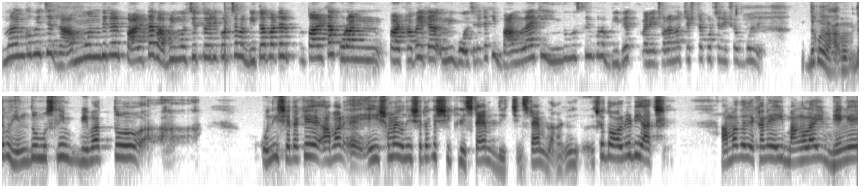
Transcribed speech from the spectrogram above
হুমায়ুন কবির যে রাম মন্দিরের পাল্টা বাবরি মসজিদ তৈরি করছে আবার গীতা পাঠের পাল্টা কোরআন পাঠ হবে, এটা উনি বলছেন। এটা কি বাংলায় কি হিন্দু মুসলিম কোনো বিভেদ মানে ছড়ানোর চেষ্টা করছেন এসব বলে? দেখুন দেখুন, হিন্দু মুসলিম বিবাদ তো, উনি সেটাকে আবার এই সময় উনি সেটাকে স্বীকৃতি স্ট্যাম্প দিচ্ছেন স্ট্যাম্প লাগাচ্ছেন সে তো অলরেডি আছে। আমাদের এখানে এই বাংলায় ভেঙে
